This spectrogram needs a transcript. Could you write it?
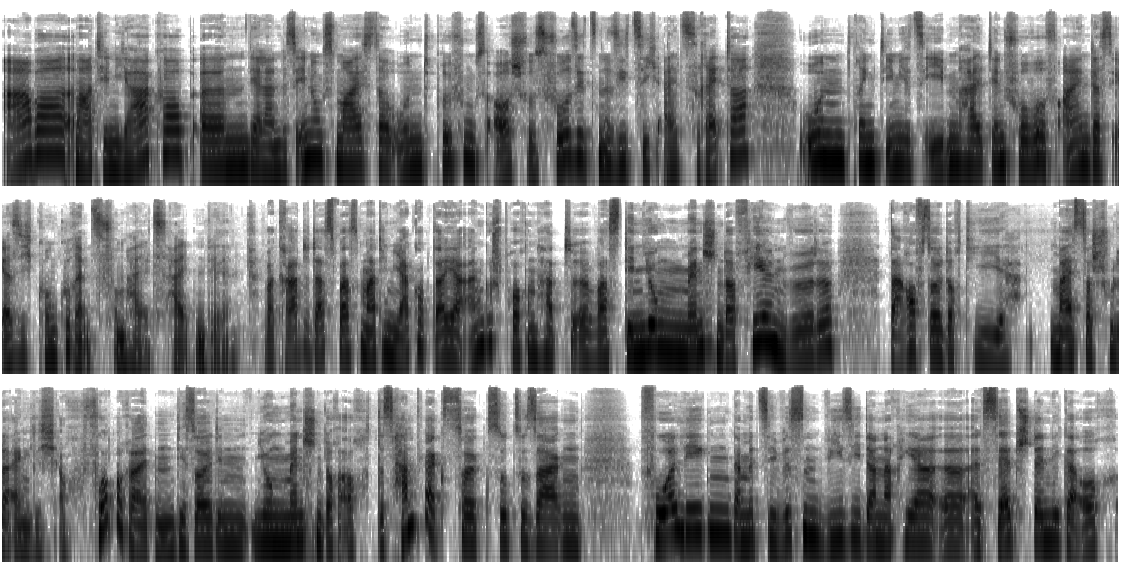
Aber Martin Jakob, ähm, der Landesinnungsmeister und Prüfungsausschussvorsitzender, sieht sich als Retter und bringt ihm jetzt eben halt den Vorwurf ein, dass er sich Konkurrenz vom Hals halten will. Aber gerade das, was Martin Jakob da ja angesprochen hat, äh, was den jungen Menschen Menschen da fehlen würde, darauf soll doch die Meisterschule eigentlich auch vorbereiten. Die soll den jungen Menschen doch auch das Handwerkszeug sozusagen vorlegen, damit sie wissen, wie sie dann nachher äh, als Selbstständige auch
